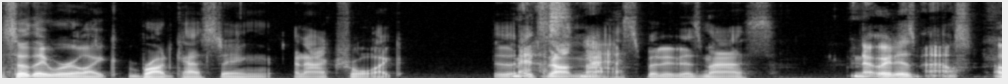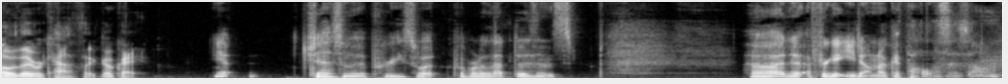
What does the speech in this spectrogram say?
So they were like broadcasting an actual like. uh, Mass, it's not yeah. mass, but it is mass. No, it is mass. Oh, they were Catholic. Okay. Yep. Jesuit priest. What? What that doesn't? Oh, I forget. You don't know Catholicism.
